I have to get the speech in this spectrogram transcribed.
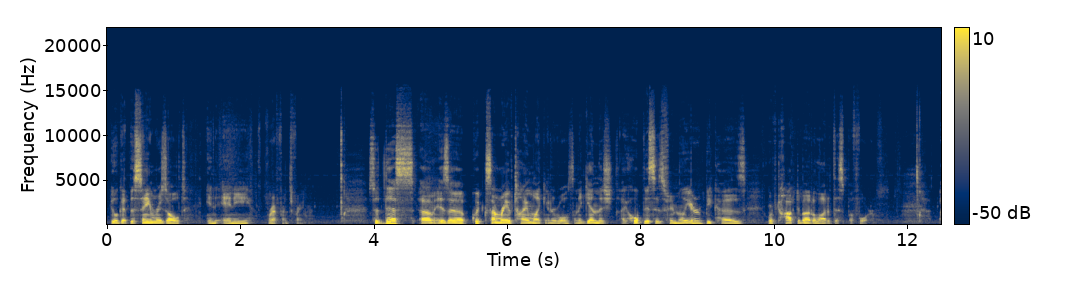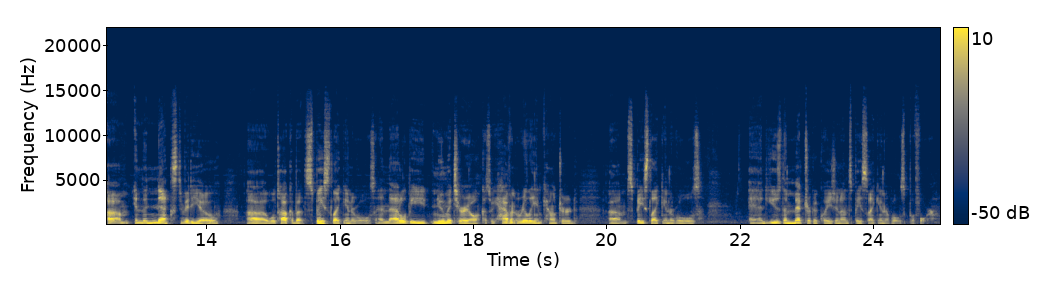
you'll get the same result in any reference frame. So this um, is a quick summary of time-like intervals. And again, this, I hope this is familiar because we've talked about a lot of this before. Um, in the next video, uh, we'll talk about space-like intervals, and that'll be new material because we haven't really encountered um, space-like intervals and used the metric equation on space-like intervals before.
